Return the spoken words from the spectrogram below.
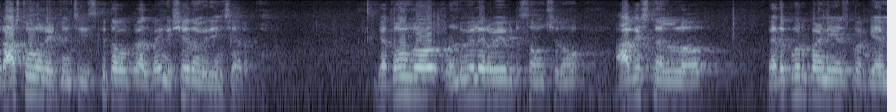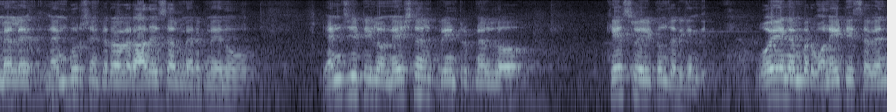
రాష్ట్రంలో నేటి నుంచి ఇసుక తవ్వకాలపై నిషేధం విధించారు. గతంలో రెండు వేల ఇరవై ఒకటి సంవత్సరం ఆగస్టు నెలలో పెదకూరుపాడు నియోజకవర్గ ఎమ్మెల్యే నెంబూరు శంకర్రావు గారి ఆదేశాల మేరకు నేను ఎన్జిటిలో నేషనల్ గ్రీన్ ట్రిబ్యునల్లో కేసు వేయటం జరిగింది. OA number one eighty seven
